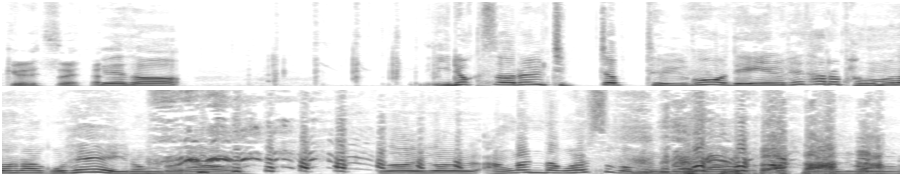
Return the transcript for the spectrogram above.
그랬어요. 그래서 이력서를 직접 들고 내일 회사로 방문하라고 해 이런 거예요. 그래서 이걸 안 간다고 할 수가 없는 거예요. 그래가지고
